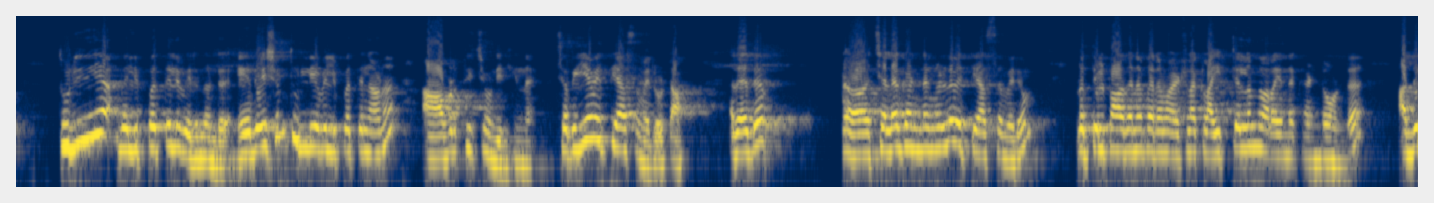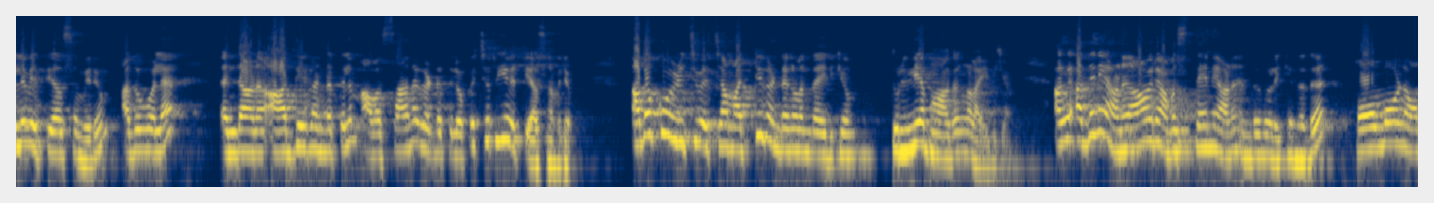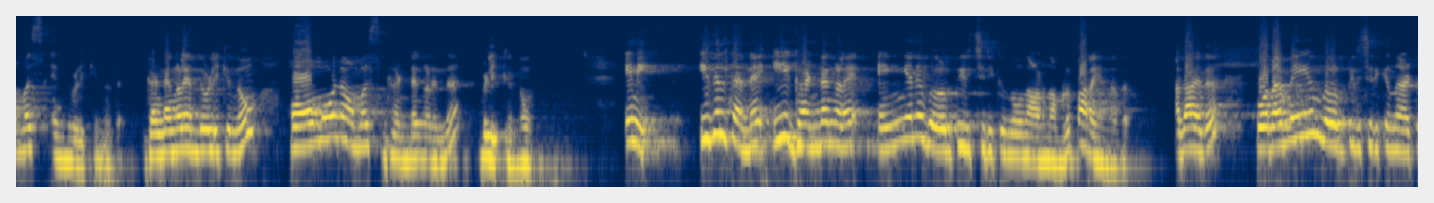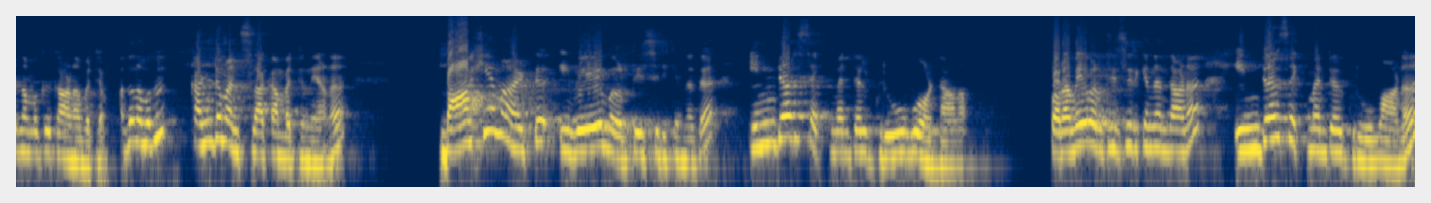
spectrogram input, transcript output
തുല്യ വലിപ്പത്തിൽ വരുന്നുണ്ട്. ഏകദേശം തുല്യ വലിപ്പത്തിലാണ് ആവർത്തിച്ചുകൊണ്ടിരിക്കുന്നത്. ചെറിയ വ്യത്യാസം വരും കേട്ടോ അതായത് ചില ഖണ്ഡങ്ങളിൽ വ്യത്യാസം വരും. പ്രത്യുൽപാദനപരമായിട്ടുള്ള ക്ലൈറ്റൽ എന്ന് പറയുന്ന ഖണ്ഡമുണ്ട്. അതിൽ വ്യത്യാസം വരും. അതുപോലെ എന്താണ് ആദ്യ ഖണ്ഡത്തിലും അവസാന ഖണ്ഡത്തിലും ഒക്കെ ചെറിയ വ്യത്യാസം വരും. അതൊക്കെ ഒഴിച്ചു വെച്ചാൽ മറ്റു ഖണ്ഡങ്ങൾ എന്തായിരിക്കും? തുല്യ ഭാഗങ്ങളായിരിക്കും. അങ്ങ് അതിനെയാണ് ആ ഒരു അവസ്ഥേനെയാണ് എന്തെന്ന് വിളിക്കുന്നത്? ഹോമോണോമസ് എന്ന് വിളിക്കുന്നത്. ഖണ്ഡങ്ങളെ എന്ത് വിളിക്കുന്നു? ഹോമോണോമസ് ഖണ്ഡങ്ങൾ എന്ന് വിളിക്കുന്നു. ഇനി ഇതിൽ തന്നെ ഈ ഖണ്ഡങ്ങളെ എങ്ങനെ വേർതിരിച്ചിരിക്കുന്നു എന്നാണ് നമ്മൾ പറയുന്നത്. അതായത് പുറമേയും വേർതിരിച്ചിരിക്കുന്നതായിട്ട് നമുക്ക് കാണാൻ പറ്റും. അത് നമുക്ക് കണ്ടു മനസ്സിലാക്കാൻ പറ്റുന്നതാണ്. ബാഹ്യമായിട്ട് ഇവയെ വേർതിരിച്ചിരിക്കുന്നത് ഇന്റർ സെഗ്മെന്റൽ ഗ്രൂവ് കൊണ്ടാണ്. പുറമേ വർദ്ധിച്ചിരിക്കുന്ന എന്താണ്? ഇന്റർ സെഗ്മെന്റൽ ഗ്രൂവാണ്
